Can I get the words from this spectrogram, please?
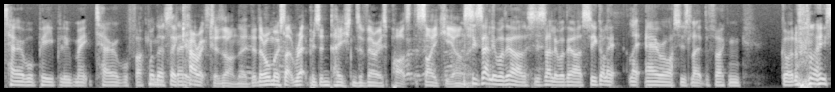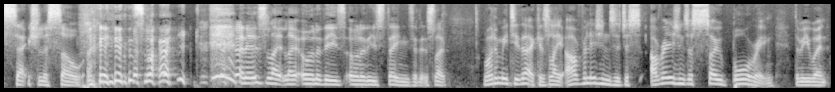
terrible people who make terrible fucking. Well, they're, they're mistakes. characters, aren't they? They're almost like representations of various parts of the psyche, aren't That's they? exactly what they are. That's exactly what they are. So you got like like Eros, who's like the fucking god of like sexual assault. it's like, and it's like like all of these all of these things, and it's like, why don't we do that? Because like our religions are just our religions are so boring that we went.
